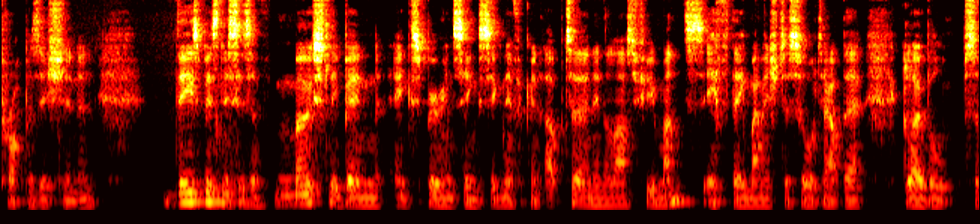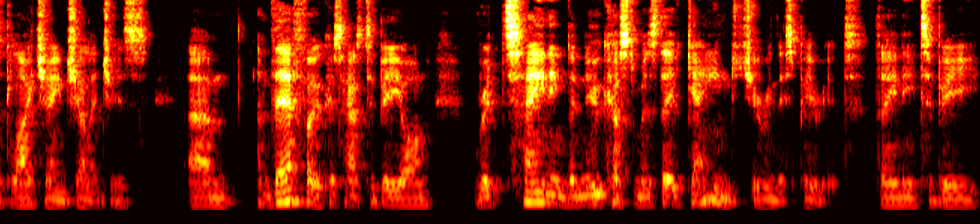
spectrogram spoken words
proposition. And these businesses have mostly been experiencing significant upturn in the last few months if they manage to sort out their global supply chain challenges. Um, and their focus has to be on retaining the new customers they've gained during this period. They need to be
